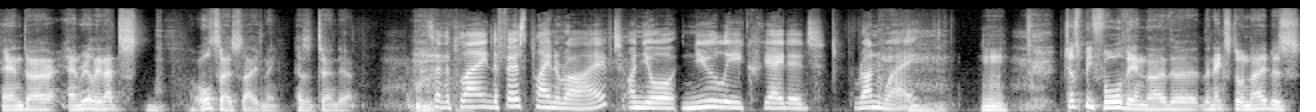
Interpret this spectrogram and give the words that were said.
and uh, and really that's also saved me, as it turned out. So the plane, the first plane arrived on your newly created runway. Just before then, though, the, the next door neighbours,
